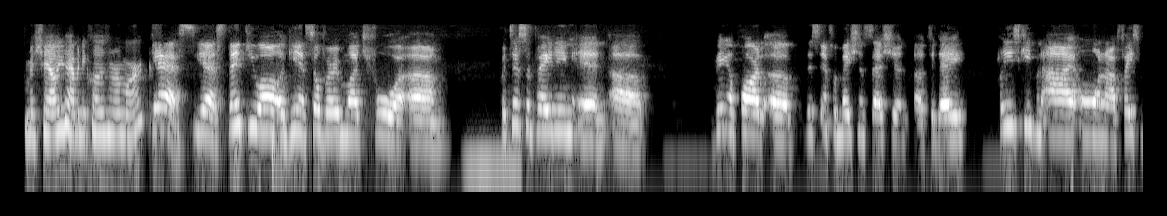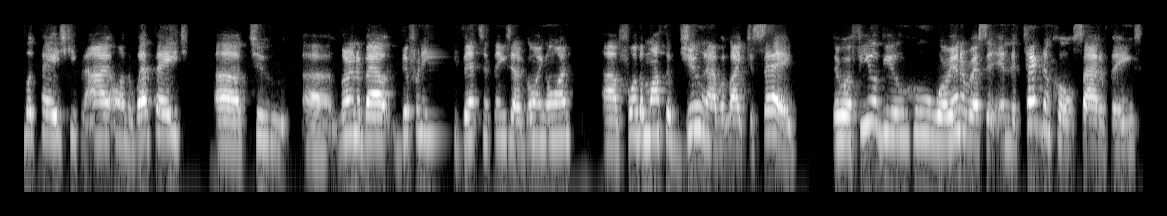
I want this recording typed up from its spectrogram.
Michelle, you have any closing remarks? Yes, yes. Thank you all again so very much for um, participating and uh, being a part of this information session uh, today. Please keep an eye on our Facebook page, keep an eye on the webpage uh, to uh, learn about different events and things that are going on. Uh, for the month of June, I would like to say there were a few of you who were interested in the technical side of things.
